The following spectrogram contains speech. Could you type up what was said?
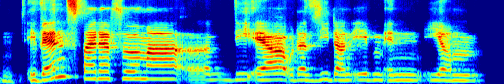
hm, Events bei der Firma, äh, die er oder sie dann eben in ihrem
